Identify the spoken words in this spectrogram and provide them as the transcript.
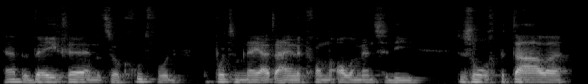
hè, bewegen. En dat is ook goed voor de portemonnee uiteindelijk van alle mensen die de zorg betalen.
